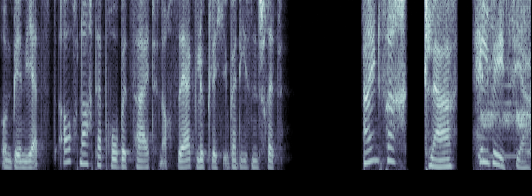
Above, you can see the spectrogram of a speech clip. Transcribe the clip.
und bin jetzt auch nach der Probezeit noch sehr glücklich über diesen Schritt. Einfach, klar, Helvetia.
